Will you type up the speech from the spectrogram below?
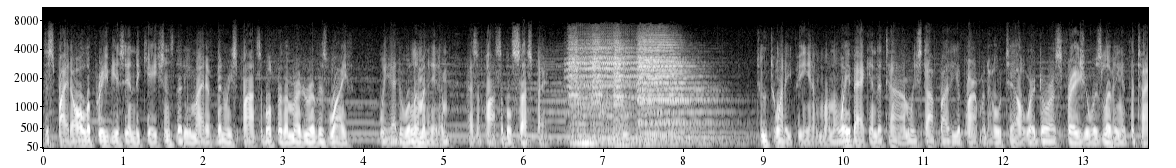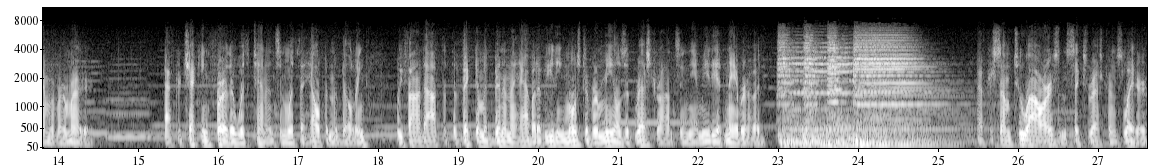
Despite all the previous indications that he might have been responsible for the murder of his wife, we had to eliminate him as a possible suspect. 2.20 p.m. On the way back into town, we stopped by the apartment hotel where Doris Frazier was living at the time of her murder. After checking further with tenants and with the help in the building, we found out that the victim had been in the habit of eating most of her meals at restaurants in the immediate neighborhood. After some two hours and six restaurants later,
